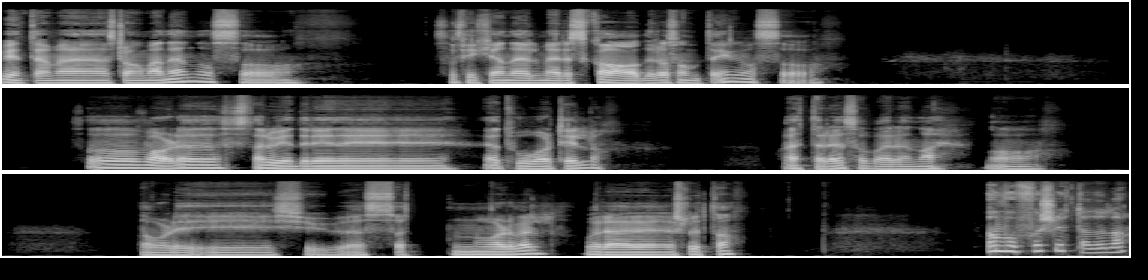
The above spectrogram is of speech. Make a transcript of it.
begynte jeg med strongman igjen, og så, så fikk jeg en del mer skader og sånne ting, og så så var det steroider i, i to år til, da. Og etter det så bare nei, nå Da var det i 2017, var det vel, hvor jeg slutta. Og hvorfor slutta du da?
